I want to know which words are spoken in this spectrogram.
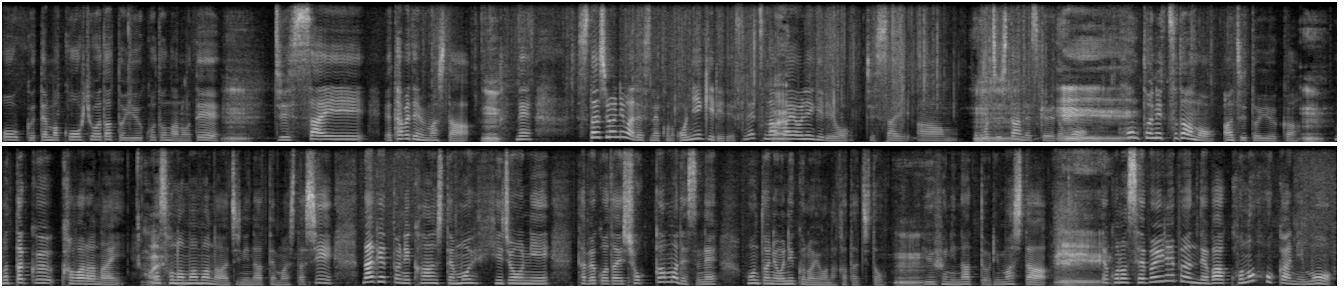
多くて、まあ、好評だということなので、うん。実際え食べてみました。うん。でスタジオにはですねこのおにぎりですねツナマヨおにぎりを実際、あーお持ちしたんですけれども、うんええ。本当にツナの味というか、うん。全く変わらない、はい。もうそのままの味になってましたしナゲットに関しても非常に食べ応え食感もですね本当にお肉のような形というふうになっておりました。ええ。でこのセブンイレブンではこの他にも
